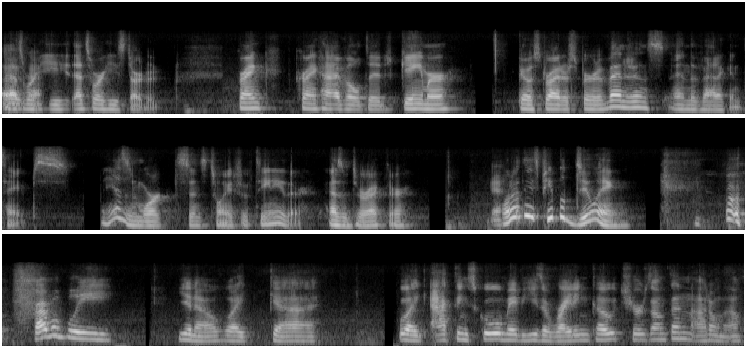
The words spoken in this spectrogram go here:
That's where he that's where he started. Crank, Crank High Voltage, Gamer, Ghost Rider Spirit of Vengeance, and the Vatican Tapes. He hasn't worked since 2015 either as a director. Yeah. What are these people doing? Probably, you know, like uh like acting school, maybe he's a writing coach or something. I don't know.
